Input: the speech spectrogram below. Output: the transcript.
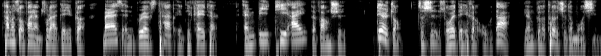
他们所发展出来的一个 Myers and Briggs Type Indicator（MBTI） 的方式。第二种则是所谓的一个五大人格特质的模型。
